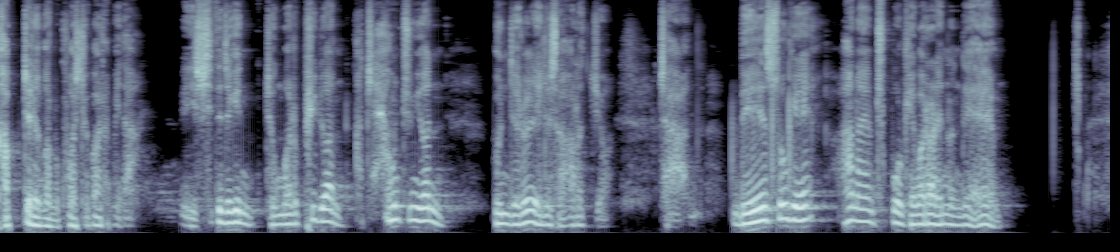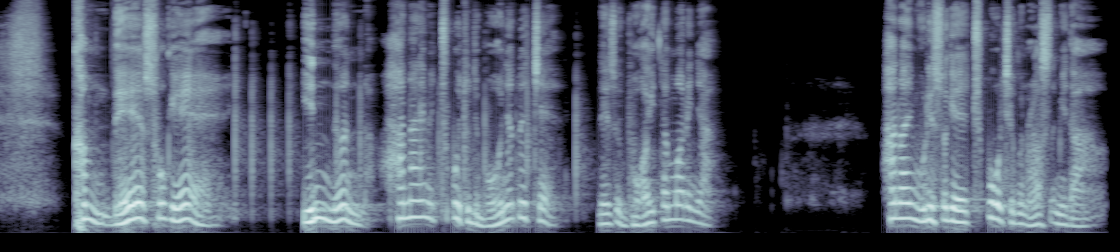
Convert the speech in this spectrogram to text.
갑절행감을 구하시기 바랍니다 이 시대적인 정말로 필요한 가장 중요한 문제를 엘리사가 알았죠. 자, 내 속에 하나님 축복을 개발을 했는데 그럼 내 속에 있는 하나님의 축복이 도대체 뭐냐 도대체? 내 속에 뭐가 있단 말이냐? 하나님 우리 속에 축복을 집어넣었습니다.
